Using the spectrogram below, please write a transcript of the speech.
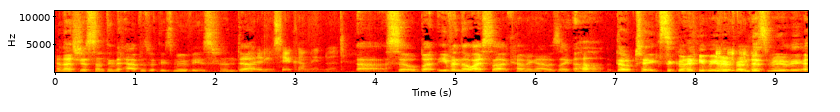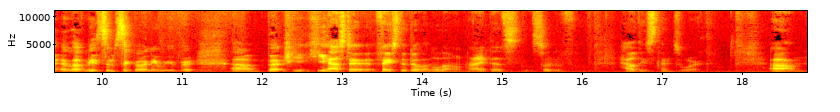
and that's just something that happens with these movies. And uh, I didn't see it coming, but uh, so, but even though I saw it coming, I was like, oh, don't take Sigourney Weaver from this movie. I love me some Sigourney Weaver. Um, but he, he has to face the villain alone, right? That's, sort of how these things work. Um,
